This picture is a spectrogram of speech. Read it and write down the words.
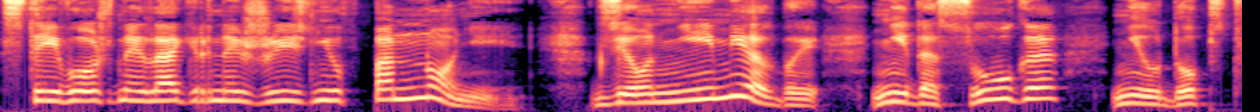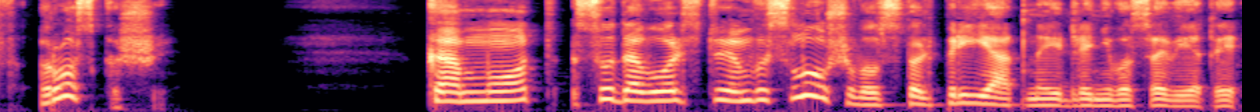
с тревожной лагерной жизнью в Паннонии, где он не имел бы ни досуга, ни удобств роскоши. Комод с удовольствием выслушивал столь приятные для него советы,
